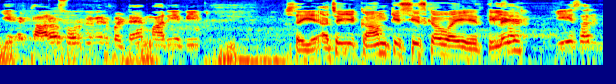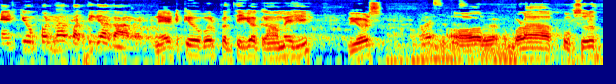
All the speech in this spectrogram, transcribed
ये अठारह सौ रुपए में दुपट्टा है हमारी अभी। सही है। अच्छा ये काम किस चीज़ का हुआ? है ये तिले का ये सर नेट के ऊपर ना पत्ती का काम है। नेट के ऊपर पत्ती का काम है जी। व्यूअर्स और बड़ा खूबसूरत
